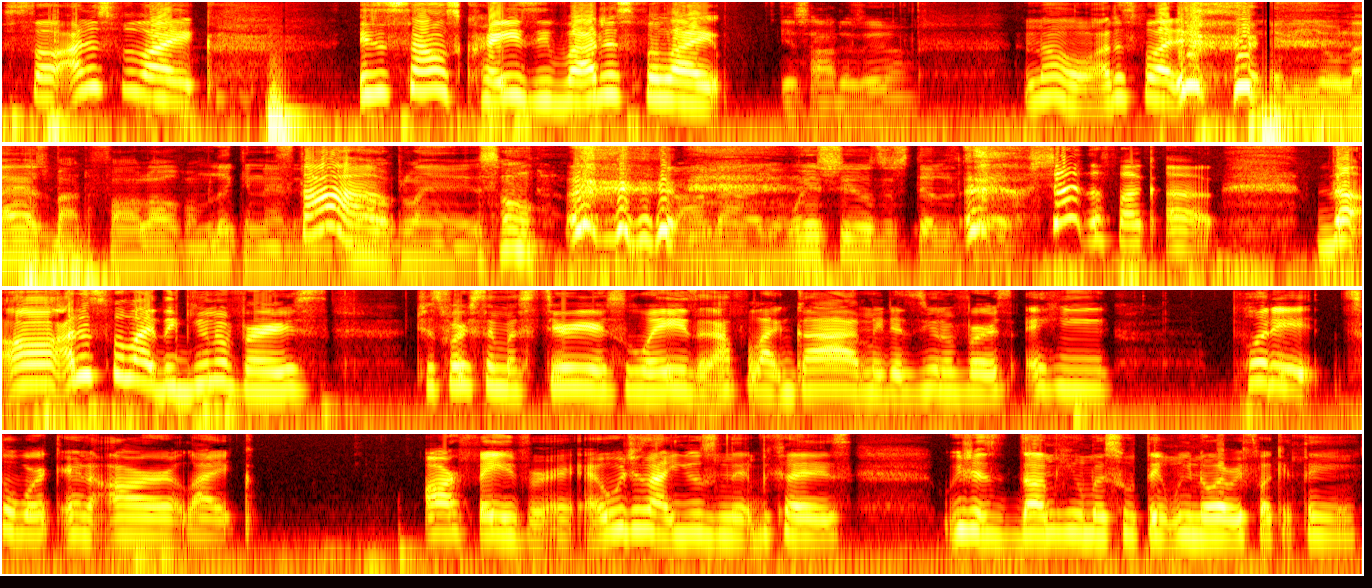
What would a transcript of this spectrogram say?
So I just feel like it just sounds crazy, but I just feel like it's hot as hell. No. I just feel like Nigga, your last about to fall off. I'm looking at it. Stop. Playing. It's on. Down. Your windshields are still attached. shut the fuck up. The uh, I just feel like the universe just works in mysterious ways, and I feel like God made this universe, and He put it to work in our like our favor, and we're just not using it because we just dumb humans who think we know every fucking thing.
